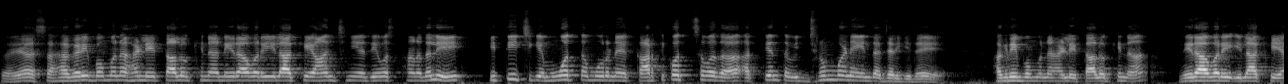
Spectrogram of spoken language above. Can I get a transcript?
ಸೊ, ಎಸ್ ಹಗರಿಬೊಮ್ಮನಹಳ್ಳಿ ತಾಲೂಕಿನ ನೀರಾವರಿ ಇಲಾಖೆ ಆಂಜನೇಯ ದೇವಸ್ಥಾನದಲ್ಲಿ ಇತ್ತೀಚೆಗೆ ಮೂವತ್ತ ಮೂರನೇ ಕಾರ್ತಿಕೋತ್ಸವದ ಅತ್ಯಂತ ವಿಜೃಂಭಣೆಯಿಂದ ಜರುಗಿದೆ. ಹಗರಿಬೊಮ್ಮನಹಳ್ಳಿ ತಾಲೂಕಿನ ನೀರಾವರಿ ಇಲಾಖೆಯ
